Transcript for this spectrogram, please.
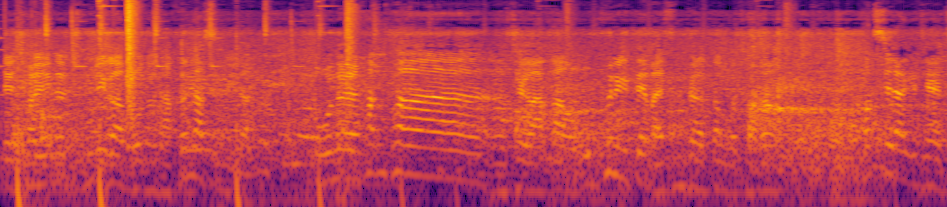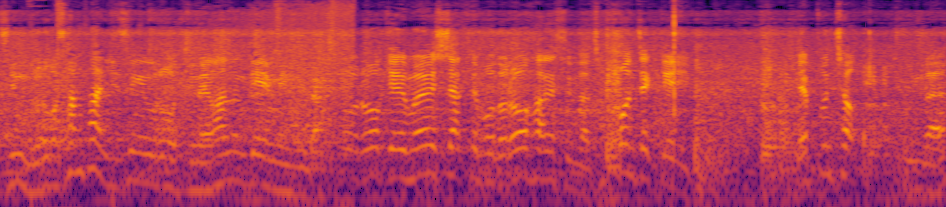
야. 네, 저희는 준비가 모두 다 끝났습니다. 오늘 한판 제가 아까 오프닝 때 말씀드렸던 것처럼 확실하게 제가 진 누르고 3판 2승으로 진행하는 게임입니다. 으로 게임을 시작해 보도록 하겠습니다. 첫 번째 게임 예쁜 척인가요?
